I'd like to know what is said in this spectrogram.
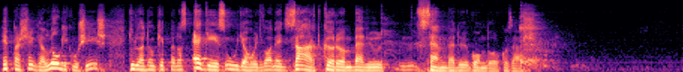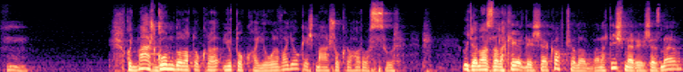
éppenséggel logikus is, tulajdonképpen az egész úgy, ahogy van, egy zárt körön belül szenvedő gondolkozás. Hmm. Hogy más gondolatokra jutok, ha jól vagyok, és másokra, ha rosszul. Ugyanazzal a kérdéssel kapcsolatban. Hát ismerős ez, nem?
